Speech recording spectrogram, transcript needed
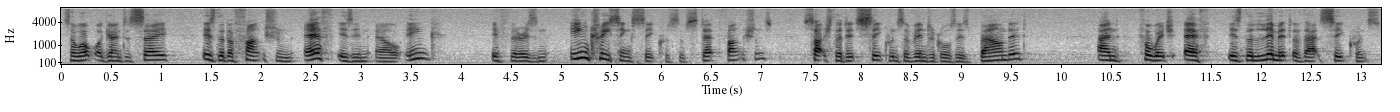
So what we're going to say is that a function f is in L inc if there is an increasing sequence of step functions such that its sequence of integrals is bounded and for which f is the limit of that sequence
